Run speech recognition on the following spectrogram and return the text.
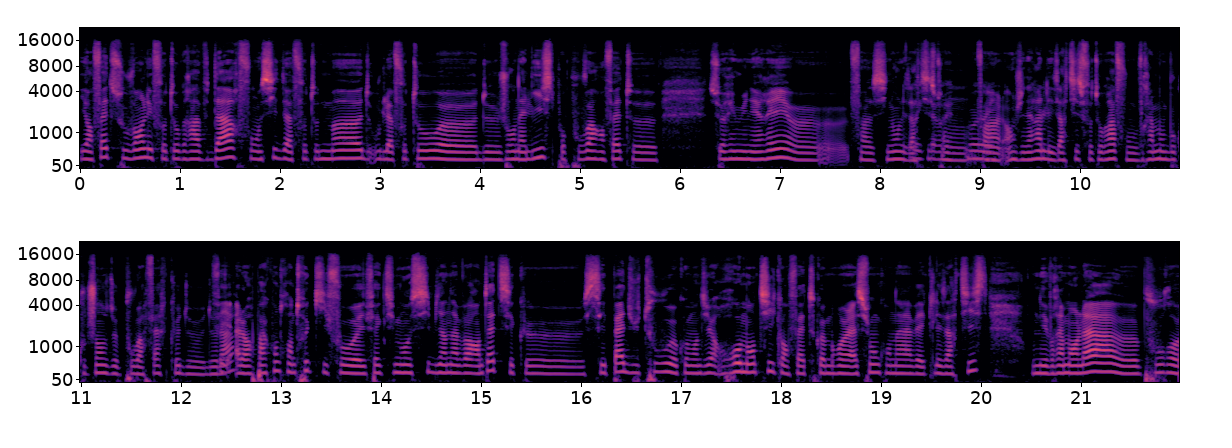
Et en fait, souvent, les photographes d'art font aussi de la photo de mode ou de la photo de journaliste pour pouvoir en fait se rémunérer. Euh, enfin, sinon, les artistes, en général, les artistes photographes ont vraiment beaucoup de chance de pouvoir faire que de, de l'art. Alors, par contre, un truc qu'il faut effectivement aussi bien avoir en tête, c'est que c'est pas du tout, euh, comment dire, romantique en fait, comme relation qu'on a avec les artistes. On est vraiment là euh, pour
